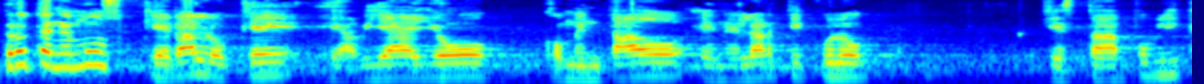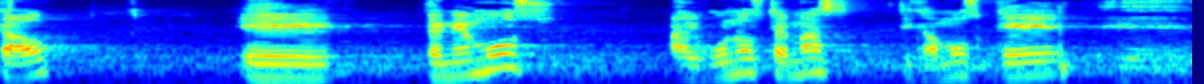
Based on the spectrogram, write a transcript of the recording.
pero tenemos, que era lo que había yo comentado en el artículo que está publicado, eh, tenemos algunos temas, digamos que eh,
